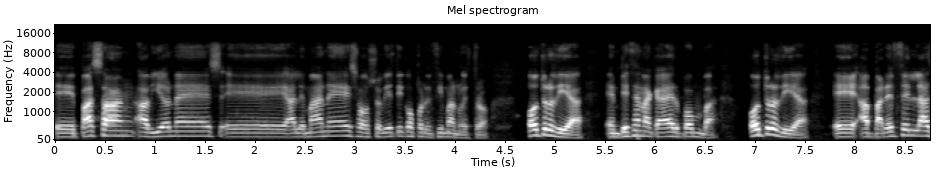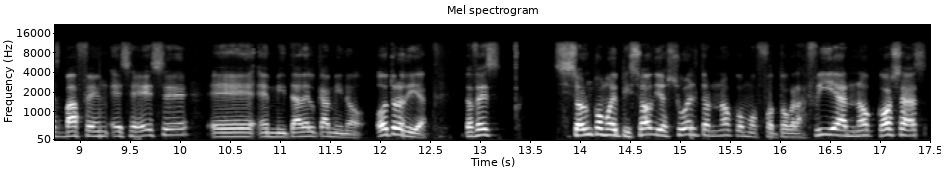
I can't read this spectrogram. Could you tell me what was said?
eh, pasan aviones eh, alemanes o soviéticos por encima nuestro. Otro día empiezan a caer bombas. Otro día eh, aparecen las Waffen SS en mitad del camino. Otro día. Entonces, son como episodios sueltos, ¿no? Como fotografías, ¿no? Cosas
